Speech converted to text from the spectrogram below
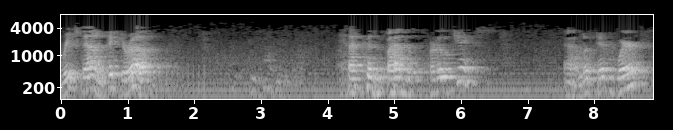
reached down and picked her up, and I couldn't find her little chicks. And I looked everywhere,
